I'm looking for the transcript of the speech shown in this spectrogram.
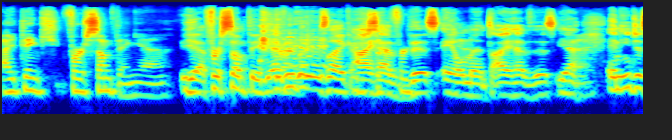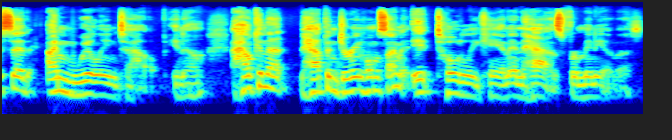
I think for something, yeah. yeah for something? Everybody was like, I have for- this ailment. I have this. Yeah. Yeah. and he just said, I'm willing to help. You know, how can that happen during home assignment? It totally can and has for many of us.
